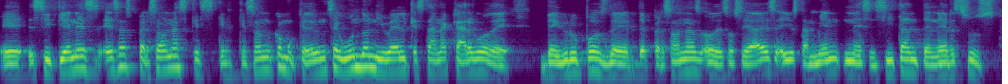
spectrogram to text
eh, si tienes esas personas que, que, son como que de un segundo nivel que están a cargo de, de grupos de, de personas o de sociedades, ellos también necesitan tener sus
